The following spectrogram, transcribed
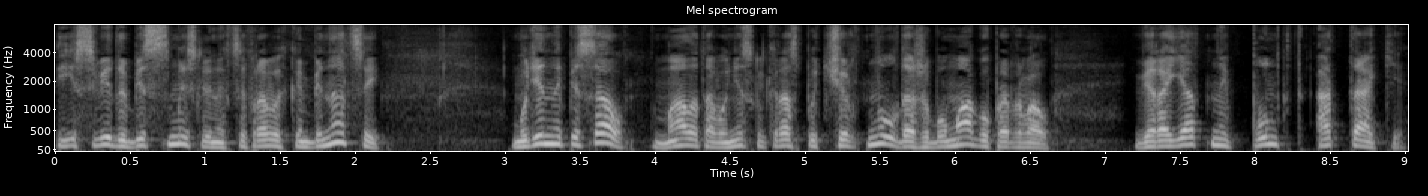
и с виду бессмысленных цифровых комбинаций, Мудин написал, мало того, несколько раз подчеркнул, даже бумагу прорвал, вероятный пункт атаки.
